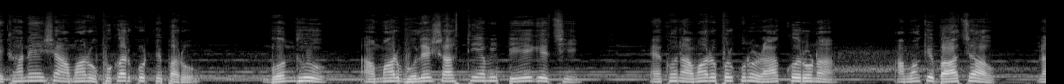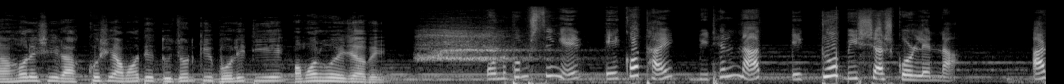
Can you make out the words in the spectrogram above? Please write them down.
এখানে এসে আমার উপকার করতে পারো। বন্ধু, আমার ভুলের শাস্তি আমি পেয়ে গেছি। এখন আমার ওপর কোনো রাগ করো না। আমাকে বাঁচাও, না হলে সেই রাক্ষসী আমাদের দুজনকে বলি দিয়ে অমর হয়ে যাবে। অনুপম সিং এর এই কথায় বিঠেলনাথ একটুও বিশ্বাস করলেন না। আর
